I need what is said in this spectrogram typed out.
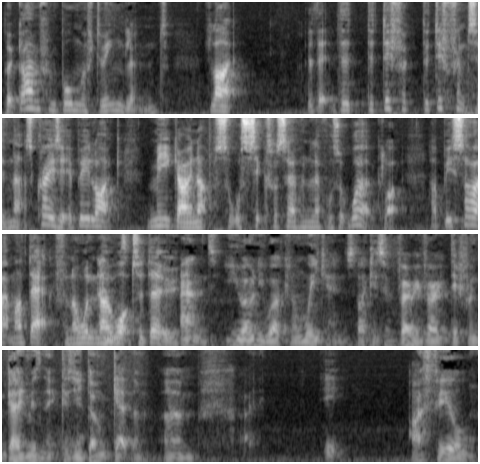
But going from Bournemouth to England, like the the the, diff- the difference in that's crazy. It'd be like me going up sort of six or seven levels at work. Like I'd be so out of my depth, and I wouldn't know what to do. and you only working on weekends. Like it's a very, very different game, isn't it? Because you don't get them. Um, I- it, I feel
